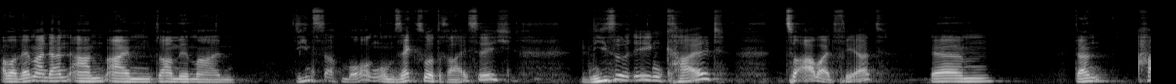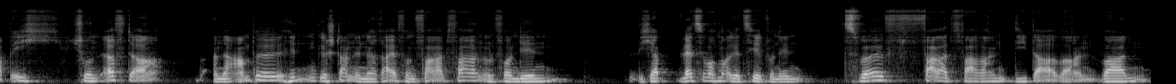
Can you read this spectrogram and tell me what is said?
Aber wenn man dann an einem, sagen wir mal, Dienstagmorgen um 6.30 Uhr Nieselregen, kalt zur Arbeit fährt, ähm, dann habe ich schon öfter an der Ampel hinten gestanden in einer Reihe von Fahrradfahrern und von den, ich habe letzte Woche mal gezählt, von den zwölf Fahrradfahrern, die da waren, waren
